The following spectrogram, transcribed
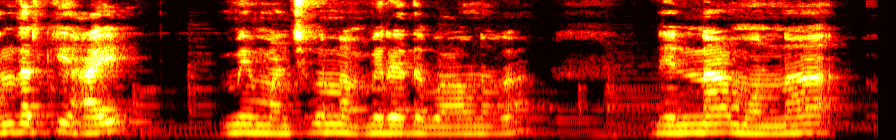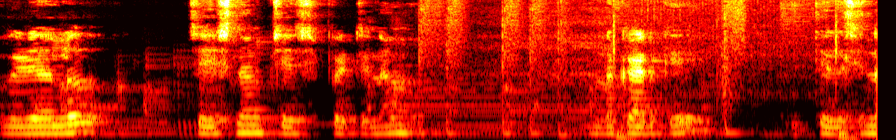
అందరికీ హాయ్. మేము మంచిగున్నాం మీరైతే బాగున్నారా? నిన్న మొన్న వీడియోలు చేసినాం చేసి పెట్టినాం. ఉన్న కాడికి తెలిసిన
